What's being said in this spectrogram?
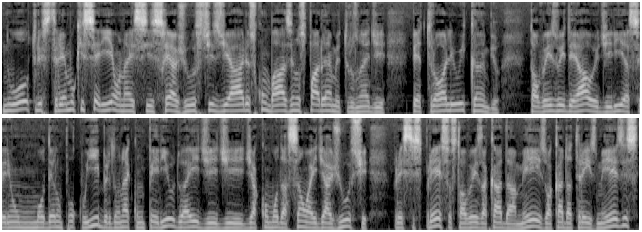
no outro extremo que seriam né, esses reajustes diários com base nos parâmetros né, de petróleo e câmbio. Talvez o ideal, eu diria, seria um modelo um pouco híbrido, né, com um período aí de, de, de acomodação, aí de ajuste para esses preços, talvez a cada mês ou a cada três meses.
